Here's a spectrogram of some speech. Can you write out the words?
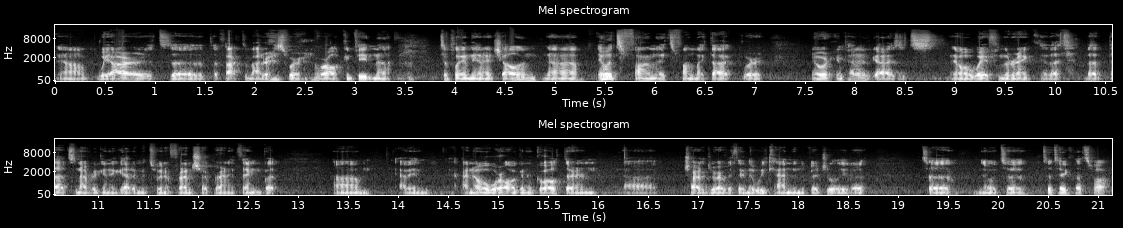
you know, we are. It's uh, the fact of the matter is we're we're all competing to, to play in the NHL, and uh, you know, it's fun. It's fun like that. We're you know, we're competitive guys. It's you know, away from the rink. That that that's never going to get in between a friendship or anything. But um, I mean, I know we're all going to go out there and uh, try to do everything that we can individually to to you know to to take that spot.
